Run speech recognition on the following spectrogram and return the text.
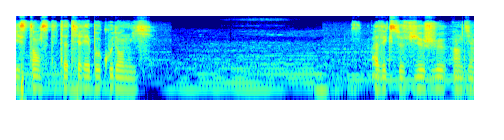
Tristan s'était attiré beaucoup d'ennuis avec ce vieux jeu indien.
